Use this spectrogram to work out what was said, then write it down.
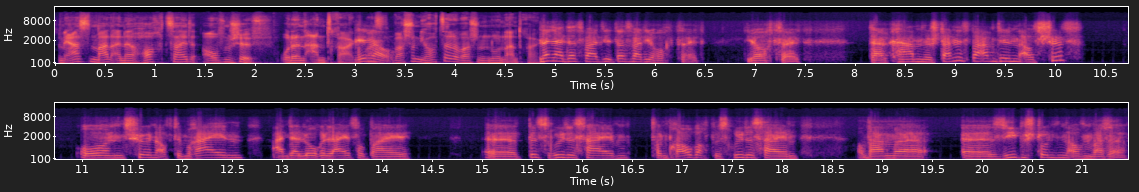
Zum ersten Mal eine Hochzeit auf dem Schiff oder ein Antrag. Genau. War, war schon die Hochzeit oder war schon nur ein Antrag? Nein, nein, das war die, das war die Hochzeit. Die Hochzeit. Da kam eine Standesbeamtin aufs Schiff und schön auf dem Rhein an der Lorelei vorbei äh, bis Rüdesheim, von Braubach bis Rüdesheim waren wir äh, sieben Stunden auf dem Wasser.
